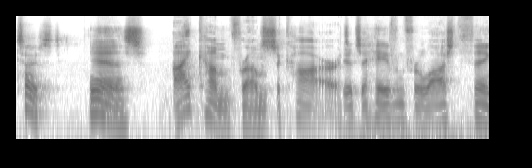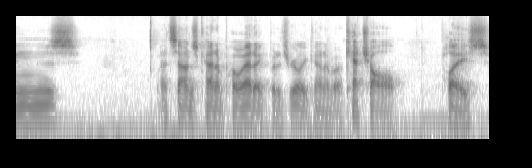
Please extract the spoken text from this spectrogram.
Toast. Yes. I come from Sakaar. It's a haven for lost things. That sounds kind of poetic, but it's really kind of a catch all place.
